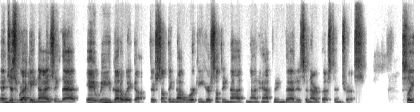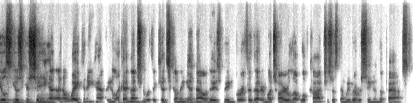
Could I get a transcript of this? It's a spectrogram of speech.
and just recognizing that hey we've got to wake up. There's something not working here something not not happening that is in our best interest so you'll, you're seeing an awakening happening. Like i mentioned with the kids coming in nowadays being birthed at a much higher level of consciousness than we've ever seen in the past.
